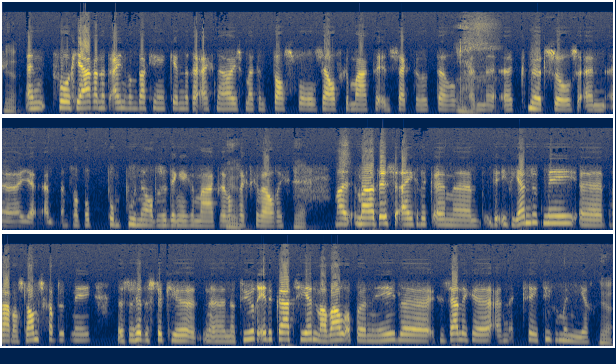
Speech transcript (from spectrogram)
Ja. En vorig jaar aan het einde van de dag gingen kinderen echt naar huis met een tas vol zelfgemaakte insectenhotels Oh. en eh, eh, knutsels. En, eh, ja, en, en van pompoenen hadden ze dingen gemaakt. Dat was Ja. echt geweldig. Ja. Maar, maar het is eigenlijk, um, de IVN doet mee, eh Brabants Landschap doet mee. Dus er zit een stukje eh, natuureducatie in, maar wel op een hele gezellige en creatieve manier. Ja.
